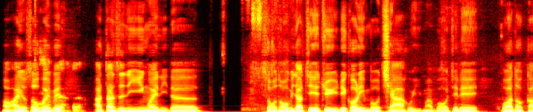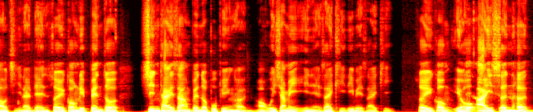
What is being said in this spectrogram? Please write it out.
哦，啊有收会费。啊，但是你因为你的手头比较拮据，你可能无车费嘛，无这个无法度交钱来练，所以讲你变做心态上变做不平衡哦。为什么因会使去，你袂使去？所以讲由爱生恨，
